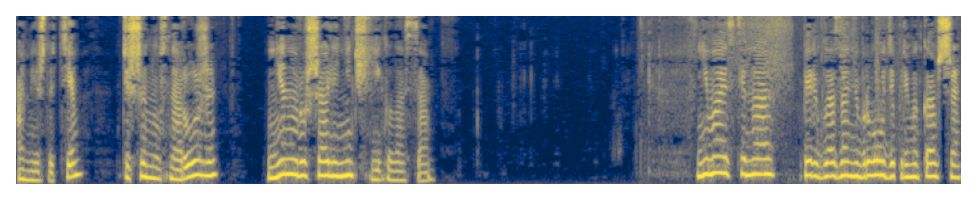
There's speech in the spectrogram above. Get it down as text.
А между тем тишину снаружи не нарушали ничьи голоса. Немая стена перед глазами Броуди, примыкавшая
